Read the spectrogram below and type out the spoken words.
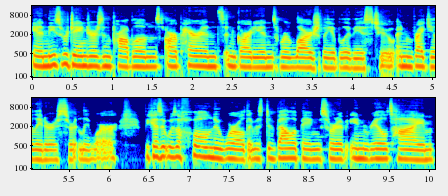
And these were dangers and problems our parents and guardians were largely oblivious to, and regulators certainly were, because it was a whole new world. It was developing sort of in real time,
